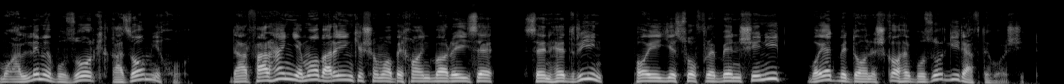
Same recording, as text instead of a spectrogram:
معلم بزرگ غذا می‌خورد. در فرهنگ ما برای اینکه شما بخواید با رئیس سنهدرین پای یه سفره بنشینید باید به دانشگاه بزرگی رفته باشید.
